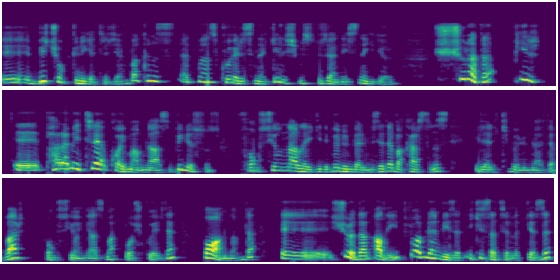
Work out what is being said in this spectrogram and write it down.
e, birçok günü getireceğim. Bakınız Advanced Query'sine, gelişmiş düzenleyicisine gidiyorum. Şurada bir e, parametre koymam lazım. Biliyorsunuz fonksiyonlarla ilgili bölümlerimize de bakarsınız. İleriki bölümlerde var. Fonksiyon yazmak boş query'den. O anlamda e, şuradan alayım. Problem değil zaten. İki satırlık yazı.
